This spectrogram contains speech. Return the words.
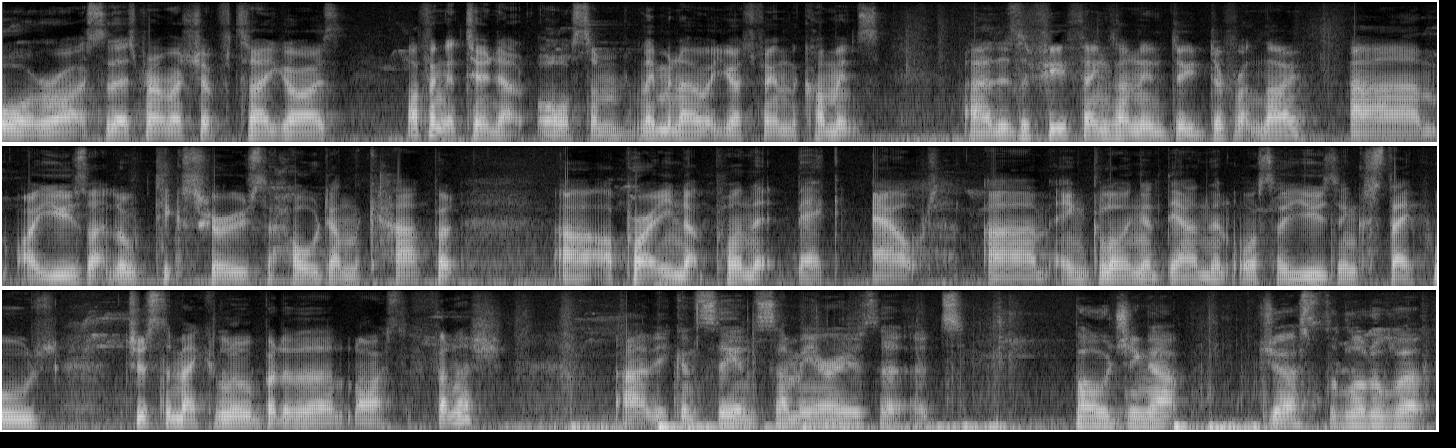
Alright, so that's pretty much it for today guys. I think it turned out awesome. Let me know what you guys think in the comments. Uh, there's a few things I need to do different though. Um, I use like little tick screws to hold down the carpet. Uh, I'll probably end up pulling that back out um, and gluing it down then also using staples just to make a little bit of a nicer finish. Um, you can see in some areas that it's bulging up just a little bit.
